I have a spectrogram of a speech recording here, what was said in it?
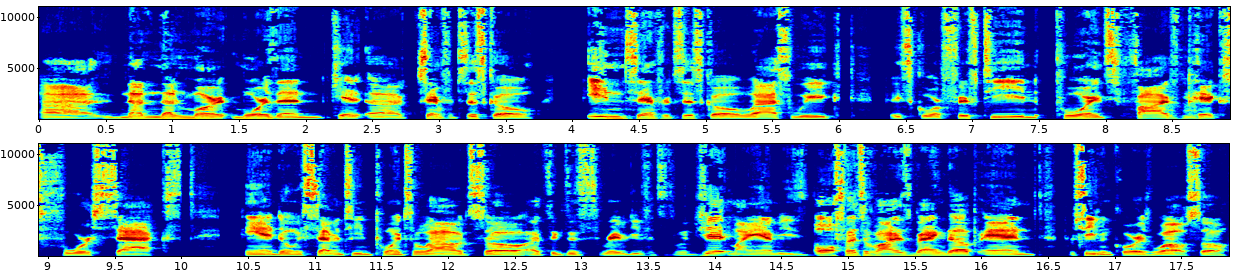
Uh, none none more more than Can- uh, San Francisco in San Francisco last week. They score 15 points, 5 Mhm. picks, four sacks, and only 17 points allowed. So I think this Raven defense is legit. Miami's offensive line is banged up and receiving core as well. So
